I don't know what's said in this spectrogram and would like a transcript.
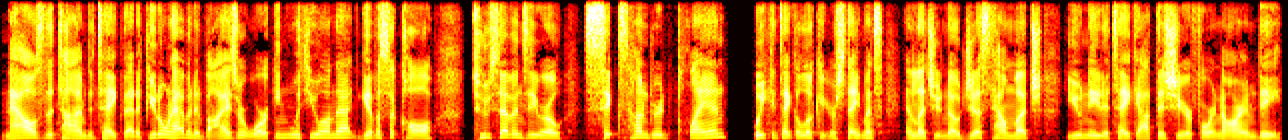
now's the time to take that. If you don't have an advisor working with you on that, give us a call 270 600 plan. We can take a look at your statements and let you know just how much you need to take out this year for an RMD.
